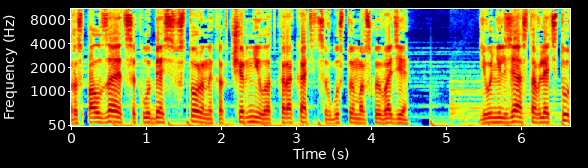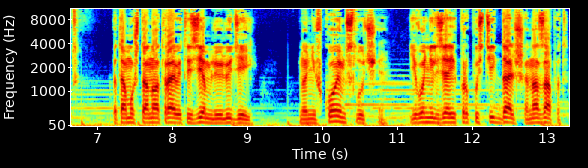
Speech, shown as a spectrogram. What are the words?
расползается, клубясь в стороны, как чернила от каракатицы в густой морской воде. Его нельзя оставлять тут, потому что оно отравит и землю, и людей. Но ни в коем случае его нельзя и пропустить дальше, на запад,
